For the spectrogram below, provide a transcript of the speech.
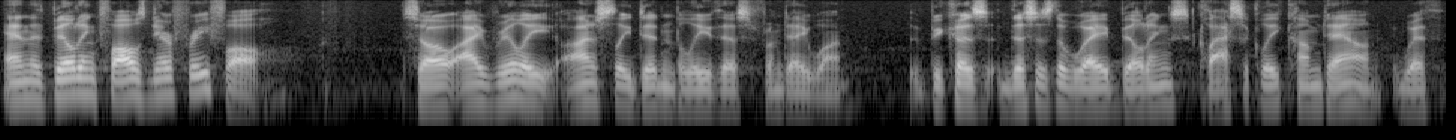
and the building falls near free fall. So I really honestly didn't believe this from day one because this is the way buildings classically come down with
